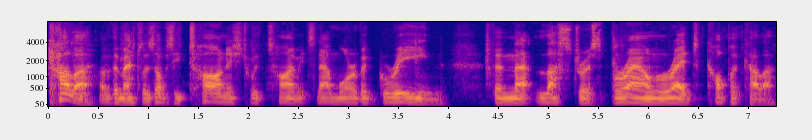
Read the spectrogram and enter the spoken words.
color of the metal is obviously tarnished with time. It's now more of a green than that lustrous brown red copper color.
